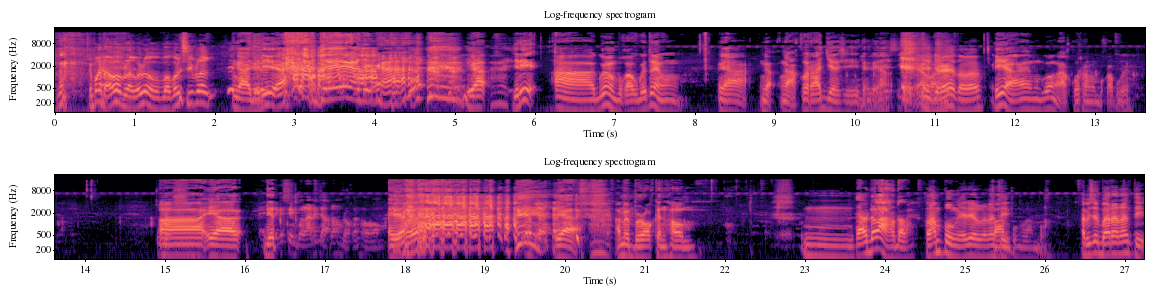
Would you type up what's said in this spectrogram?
Emang kenapa bilang lu? Bapak lu sih bilang Enggak, jadi anjing, anjing. Enggak. Jadi eh gue bokap gue tuh emang ya nggak nggak akur aja sih dari, dari awal. Jujur aja tau Iya, emang gue nggak akur sama bokap gue. Ah, ya dia Kesimpulannya caplang broken home. Iya. ya, I'm a broken home. Hmm, Ya udahlah, udahlah. ke Lampung ya dia lu nanti Lampung, Lampung. Habis lebaran nanti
